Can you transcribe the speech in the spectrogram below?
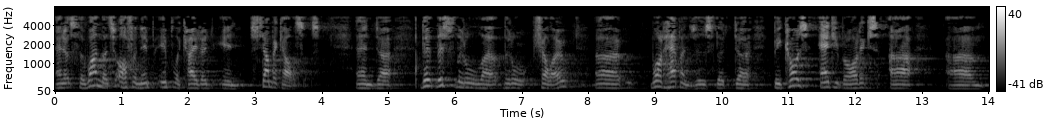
and it's the one that's often imp- implicated in stomach ulcers. And uh, th- this little uh, little fellow uh, what happens is that uh, because antibiotics are um,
